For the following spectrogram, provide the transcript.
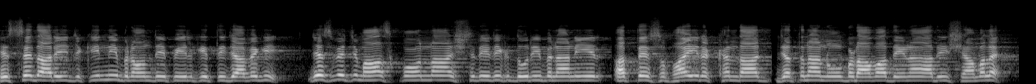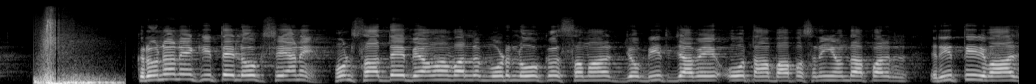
ਹਿੱਸੇਦਾਰੀ ਯਕੀਨੀ ਬਣਾਉਣ ਦੀ ਅਪੀਲ ਕੀਤੀ ਜਾਵੇਗੀ। ਜਿਸ ਵਿੱਚ ਮਾਸਕ ਪਾਉਣਾ, ਸਰੀਰਕ ਦੂਰੀ ਬਣਾਣੀ ਅਤੇ ਸਫ਼ਾਈ ਰੱਖਣ ਦਾ ਯਤਨਾਂ ਨੂੰ ਬੜਾਵਾ ਦੇਣਾ ਆਦਿ ਸ਼ਾਮਲ ਹੈ। ਕਰੋਨਾ ਨੇ ਕੀਤੇ ਲੋਕ ਸਿਆਣੇ, ਹੁਣ ਸਾਦੇ ਵਿਆਹਾਂ ਵੱਲ ਮੁੜ ਲੋਕ ਸਮਾਂ ਜੋ ਬੀਤ ਜਾਵੇ ਉਹ ਤਾਂ ਵਾਪਸ ਨਹੀਂ ਆਉਂਦਾ, ਪਰ ਰੀਤੀ ਰਿਵਾਜ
